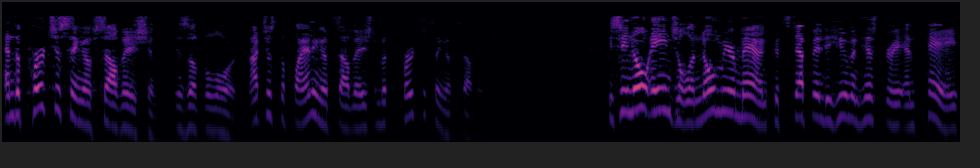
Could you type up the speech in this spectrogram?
And the purchasing of salvation is of the Lord. Not just the planning of salvation, but the purchasing of salvation. You see, no angel and no mere man could step into human history and pay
